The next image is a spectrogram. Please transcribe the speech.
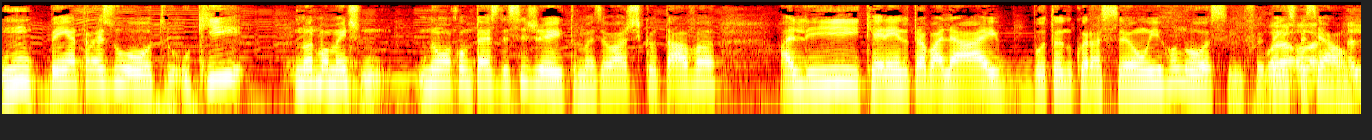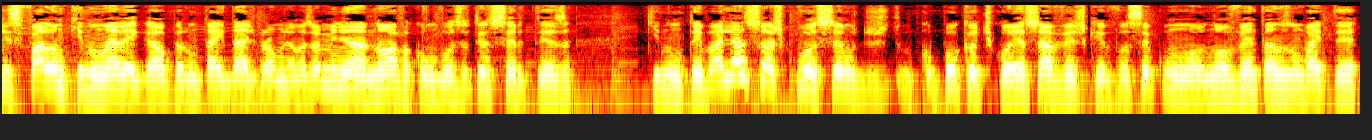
um bem atrás do outro. O que normalmente não acontece desse jeito, mas eu acho que eu tava ali querendo trabalhar e botando coração e rolou, assim. Foi bem Agora, especial. Eles falam que não é legal perguntar a idade pra mulher, mas uma menina nova como você, eu tenho certeza que não tem. Aliás, eu acho que você, pouco que eu te conheço, já vejo que você com 90 anos não vai ter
